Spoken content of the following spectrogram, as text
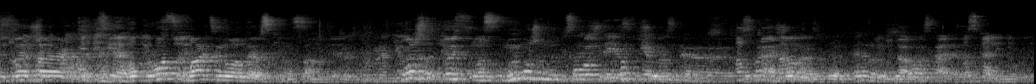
Это вопрос Мартину Одерски, на самом деле. Можно, то есть нас- мы можем написать В каком-то что языке просто, э, Да, Паскале. Паскале не будет.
